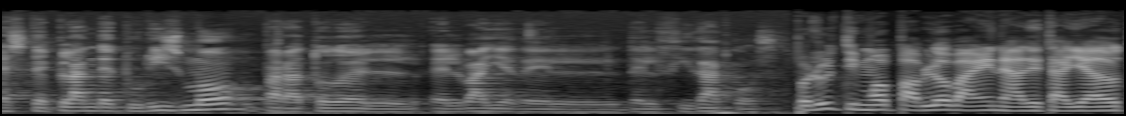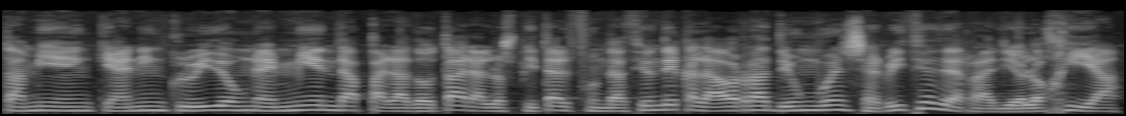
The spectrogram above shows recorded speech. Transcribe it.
este plan de turismo para todo el, valle del, del Cidacos. Por último, Pablo Baena ha detallado también que han incluido una enmienda para dotar al Hospital Fundación de Calahorra de un buen servicio de radiología,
